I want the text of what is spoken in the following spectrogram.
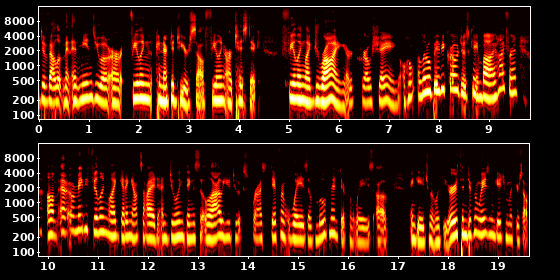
development. It means you are feeling connected to yourself, feeling artistic, feeling like drawing or crocheting. Oh, a little baby crow just came by. Hi, friend. Um, or maybe feeling like getting outside and doing things that allow you to express different ways of movement, different ways of engagement with the earth, and different ways of engagement with yourself.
